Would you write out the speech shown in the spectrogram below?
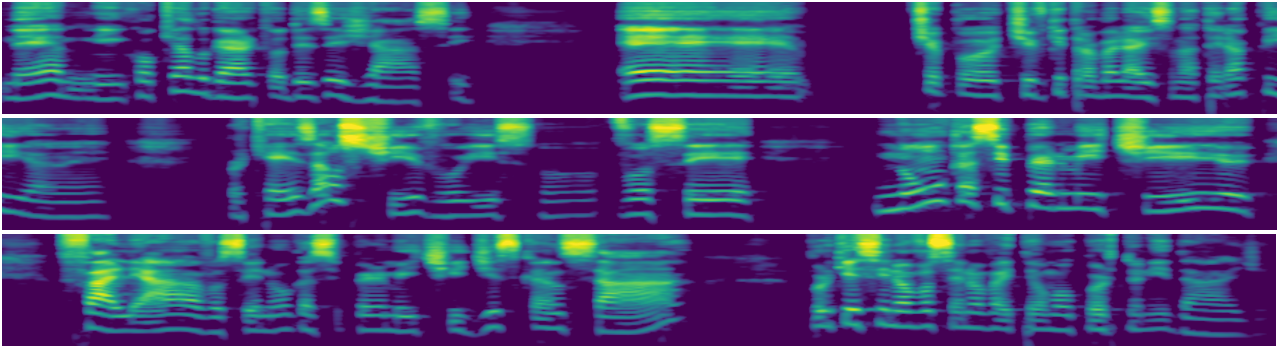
né? Em qualquer lugar que eu desejasse. É, Tipo, eu tive que trabalhar isso na terapia, né? Porque é exaustivo isso. Você nunca se permitir falhar, você nunca se permitir descansar, porque senão você não vai ter uma oportunidade.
